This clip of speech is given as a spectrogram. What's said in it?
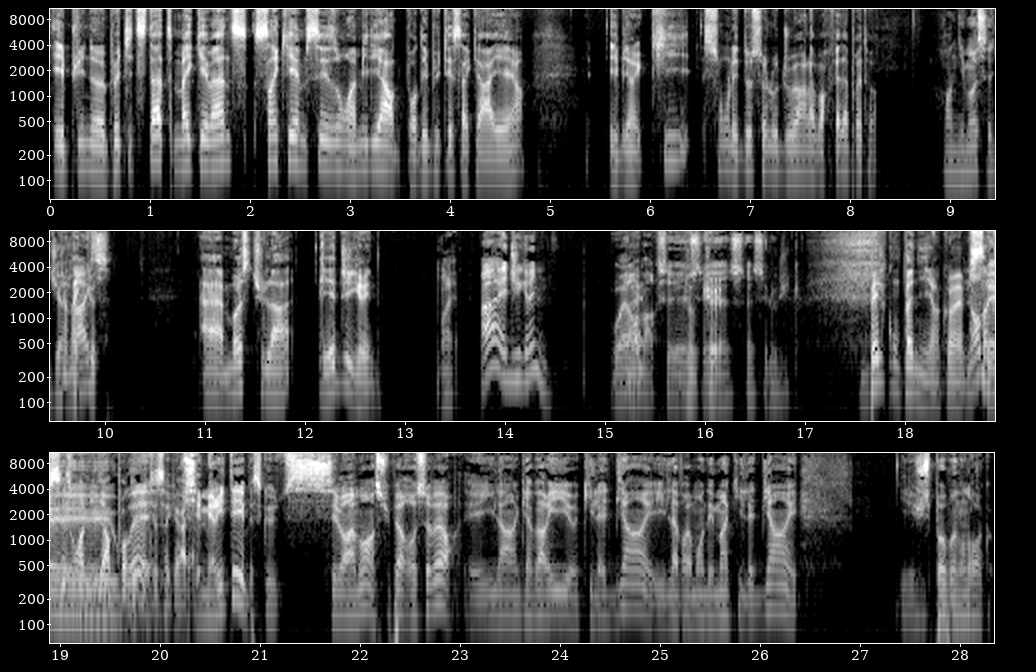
Et puis une petite stat, Mike Evans, cinquième saison à milliard pour débuter sa carrière. Eh bien, qui sont les deux seuls autres joueurs à l'avoir fait d'après toi? Randy Moss et Il y Jeff en a que- Rice. Ah, Moss, tu l'as, et Edgy Green. Ouais. Ah, Edgy Green. Ouais, Ouais. remarque, c'est euh, logique. Belle compagnie hein, quand même. Non, Cinq mais saisons à milliard pour ouais, débuter sa carrière. C'est mérité parce que c'est vraiment un super receveur et il a un gabarit euh, qui l'aide bien et il a vraiment des mains qui l'aident bien et il est juste pas au bon endroit quoi.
